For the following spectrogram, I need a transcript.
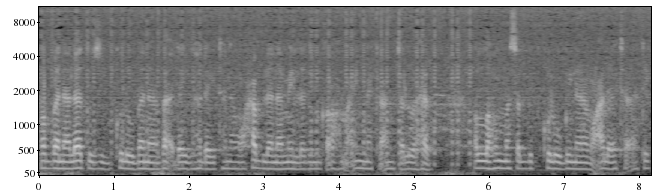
ربنا لا تزغ قلوبنا بعد إذ هديتنا وهب لنا من لدنك رحمة إنك أنت الوهاب. اللهم ثبت قلوبنا على طاعتك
